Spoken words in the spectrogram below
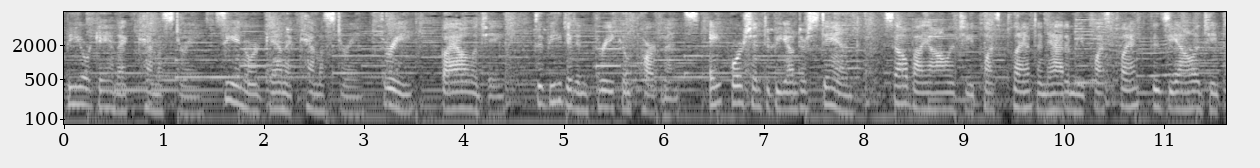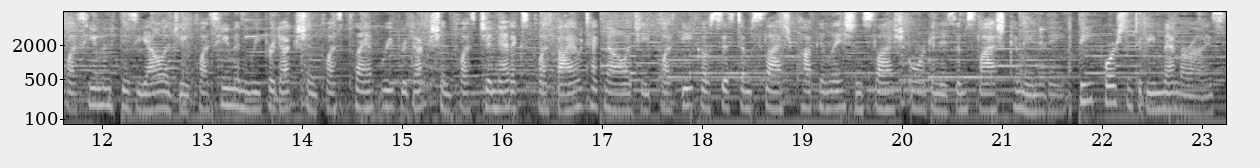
B. Organic chemistry, C. Inorganic chemistry. 3. Biology, divided in three compartments A. Portion to be understand, cell biology plus plant anatomy plus plant physiology plus human physiology plus human reproduction plus plant reproduction plus genetics plus biotechnology plus ecosystem slash population slash organism slash community. B. Portion to be memorized,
